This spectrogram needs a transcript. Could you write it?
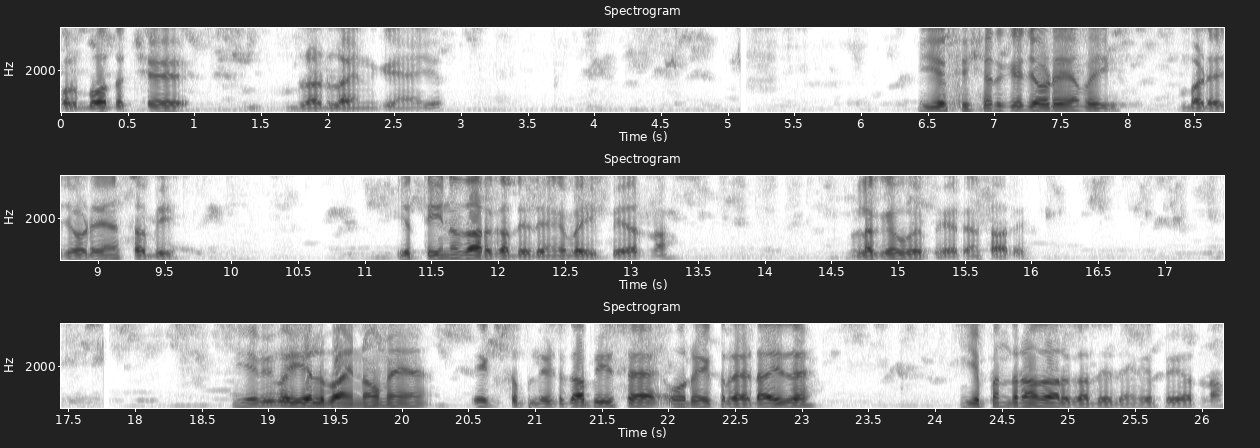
और बहुत अच्छे ब्लड लाइन के हैं ये। ये फिशर के जोड़े हैं भाई, बड़े जोड़े हैं सभी। ये तीन हज़ार का दे देंगे भाई पेयर ना। लगे हुए पेयर हैं सारे। ये भी भाई अल्बाइनो में है। एक स्प्लिट का पीस है और एक रेड आइज़ है। ये पंद्रह हज़ार का दे देंगे पेयर ना।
